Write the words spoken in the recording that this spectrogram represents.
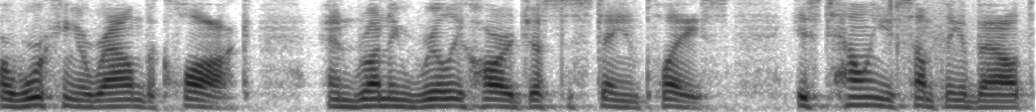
are working around the clock and running really hard just to stay in place is telling you something about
